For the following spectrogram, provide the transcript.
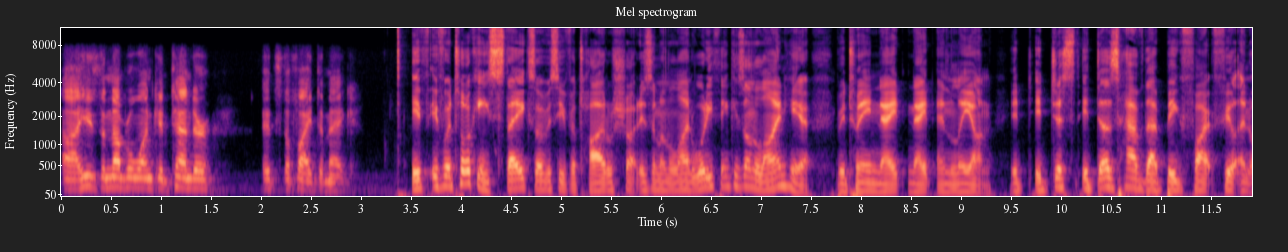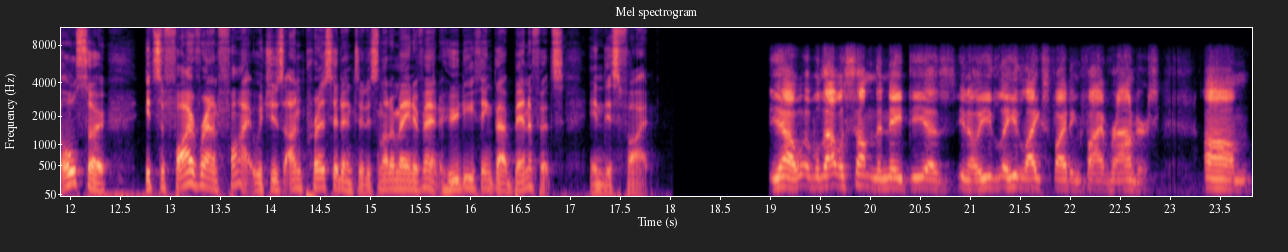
Uh, he's the number one contender. It's the fight to make. If, if we're talking stakes, obviously, if a title shot isn't on the line, what do you think is on the line here between Nate, Nate, and Leon? It it just it does have that big fight feel, and also it's a five round fight, which is unprecedented. It's not a main event. Who do you think that benefits in this fight? Yeah, well, that was something that Nate Diaz, you know, he he likes fighting five rounders, um,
